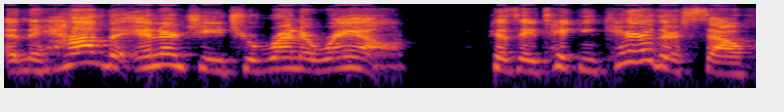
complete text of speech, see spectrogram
and they have the energy to run around because they're taking care of themselves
